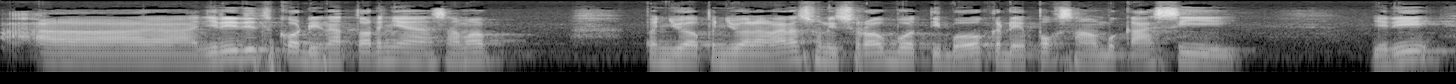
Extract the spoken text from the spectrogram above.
uh, jadi itu koordinatornya sama penjual-penjual yang langsung diserobot dibawa ke Depok sama Bekasi. Jadi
